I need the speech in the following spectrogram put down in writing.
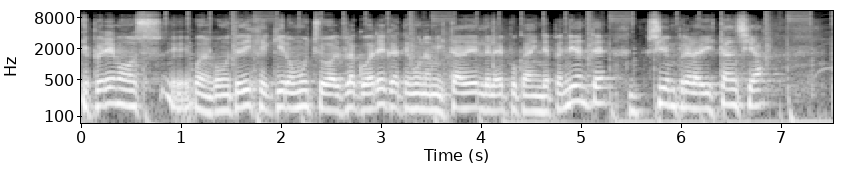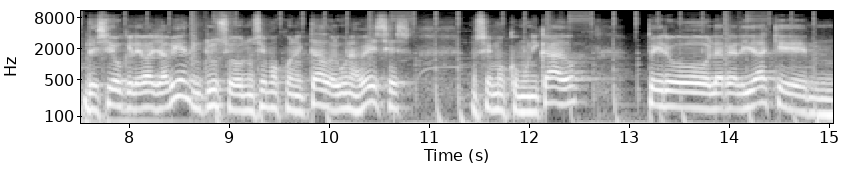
Esperemos, eh, bueno, como te dije, quiero mucho al Flaco Areca, tengo una amistad de él de la época de Independiente, siempre a la distancia. Deseo que le vaya bien, incluso nos hemos conectado algunas veces nos hemos comunicado, pero la realidad es que mm,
